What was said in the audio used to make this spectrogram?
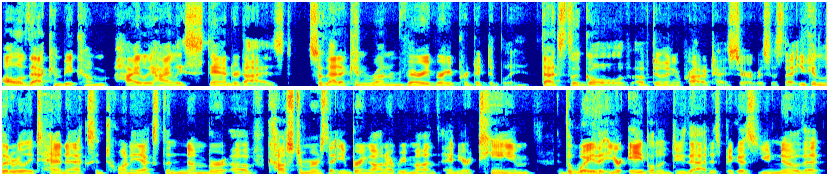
All of that can become highly, highly standardized so that it can run very, very predictably. That's the goal of, of doing a productized service is that you can literally 10x and 20x the number of customers that you bring on every month and your team. The way that you're able to do that is because you know that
